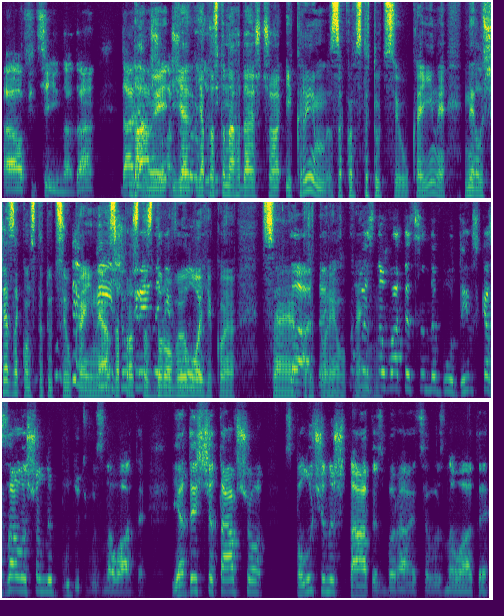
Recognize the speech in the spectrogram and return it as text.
офіційно. Да? Далі, Да, а ну, що- я, а що я, ви я розумієте? просто нагадаю, що і Крим за Конституцією України, не лише за Конституцією України, а за просто Україна здоровою логікою. Це Да, територія да, України. визнавати це не буде. Їм сказали, що не будуть визнавати. Я десь читав, що Сполучені Штати збираються визнавати.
